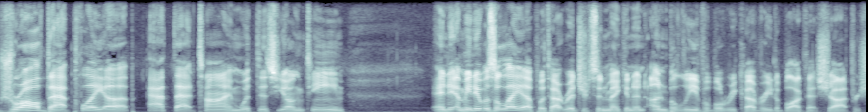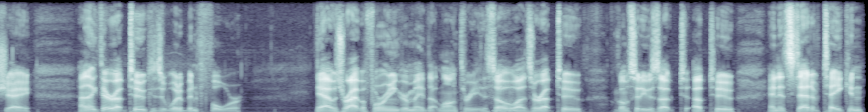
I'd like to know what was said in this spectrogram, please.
draw that play up at that time with this young team. And I mean, it was a layup without Richardson making an unbelievable recovery to block that shot for Shai. I think they're up two because it would have been four. Yeah, it was right before Ingram made that long three. So it mm-hmm. was. They're up two. Oklahoma City was up to, up two, and instead of taking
